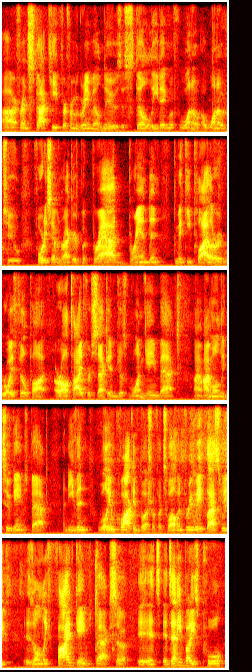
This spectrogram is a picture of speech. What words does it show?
Uh, our friend Scott Keepfer from the Greenville News is still leading with 10, a 102 47 record, but Brad, Brandon, Mickey Plyler, and Roy Philpott are all tied for second, just one game back. I'm, only two games back. And even William Quackenbush with a 12 and 3 week last week is only five games back. So it's it's anybody's pool.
